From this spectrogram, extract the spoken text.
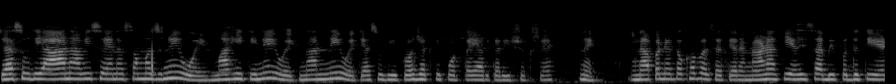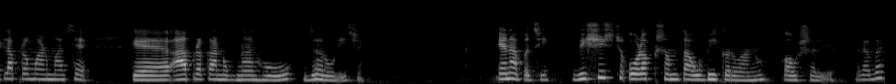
જ્યાં સુધી આના વિશે એને સમજ નહીં હોય, માહિતી નહીં હોય, જ્ઞાન નહીં હોય, ત્યાં સુધી પ્રોજેક્ટ રિપોર્ટ તૈયાર કરી શકશે નહીં. અને આપણને તો ખબર છે, અત્યારે નાણાકીય હિસાબી પદ્ધતિ એટલા પ્રમાણમાં છે કે આ પ્રકારનું જ્ઞાન હોવું જરૂરી છે. એના પછી વિશિષ્ટ ઓળખ ક્ષમતા ઊભી કરવાનું કૌશલ્ય, બરાબર?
